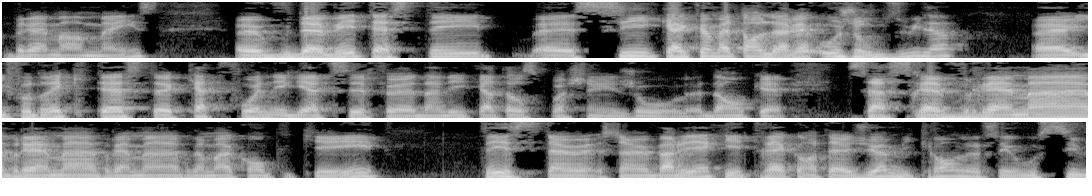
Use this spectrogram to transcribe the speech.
vraiment minces. Euh, vous devez tester, si quelqu'un, mettons, l'aurait aujourd'hui, là, il faudrait qu'il teste quatre fois négatif dans les 14 prochains jours. Donc, ça serait vraiment, vraiment, vraiment, vraiment compliqué c'est un, un variant qui est très contagieux, Micron. C'est aussi,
